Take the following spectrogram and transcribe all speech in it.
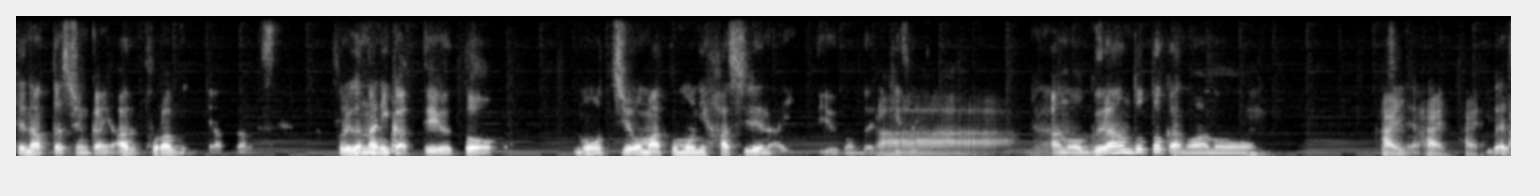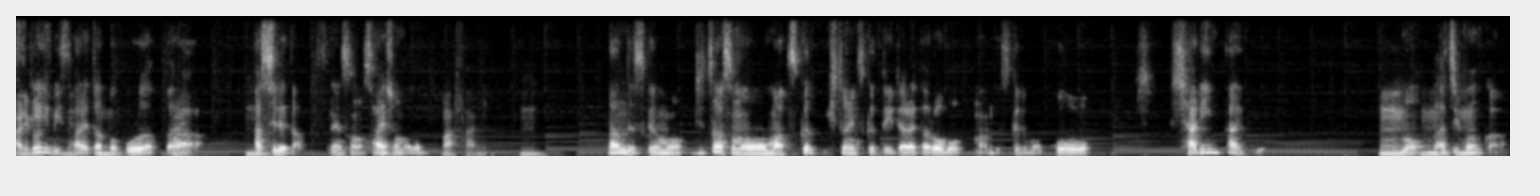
てなった瞬間にあるトラブルにあったんですね。それが何かっていうと、農地をまともに走れないっていう問題に気づいた。ああの、グラウンドとかのあの、うんいあはいはいはいわゆる整備されたところだったら走れれたんですね、その最初の。まさに、うんなんですけども、実はその、まあ、作っ人に作っていただいたロボットなんですけども、こう、車輪タイプのラジコンカー、はい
